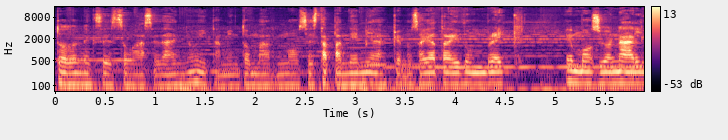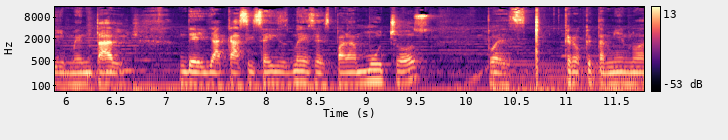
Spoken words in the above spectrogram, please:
todo en exceso hace daño y también tomarnos esta pandemia que nos haya traído un break emocional y mental de ya casi seis meses para muchos, pues creo que también no,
